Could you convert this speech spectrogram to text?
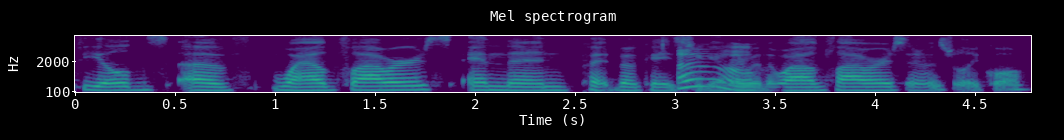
fields of wildflowers and then put bouquets oh. together with the wildflowers, and it was really cool.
